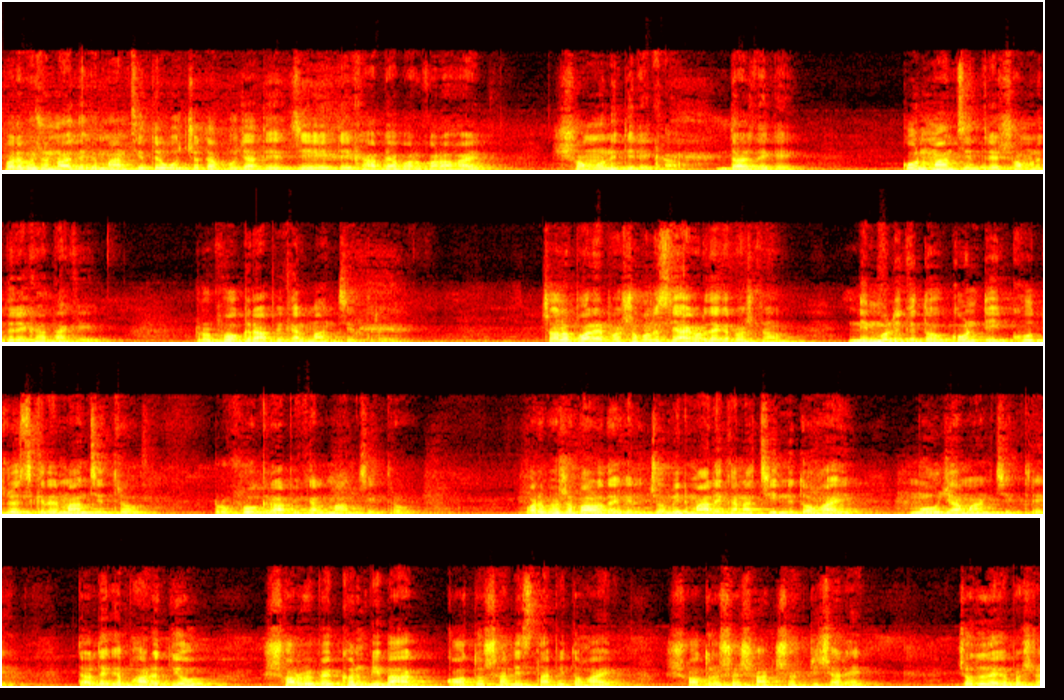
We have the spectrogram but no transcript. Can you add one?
পরের প্রশ্ন নয়, দেখে মানচিত্রের উচ্চতা বোঝাতে যে রেখা ব্যবহার করা হয়, সমনীতি রেখা। দশ, দেখে কোন মানচিত্রে সমনীতি রেখা থাকে? ট্রোফোগ্রাফিক্যাল মানচিত্রে। চলো পরের প্রশ্ন বলেছি এগারো দেখের প্রশ্ন। নিম্নলিখিত কোনটি ক্ষুদ্র স্কেলের মানচিত্র? ট্রোফোগ্রাফিক্যাল মানচিত্র। পরের প্রশ্ন বারো দেখেন জমির মালিকানা চিহ্নিত হয় মৌজা মানচিত্রে। তার দেখে ভারতীয় সর্বেক্ষণ বিভাগ কত সালে স্থাপিত হয়? সতেরোশো সাতষট্টি সালে। চোদ্দ প্রশ্ন,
